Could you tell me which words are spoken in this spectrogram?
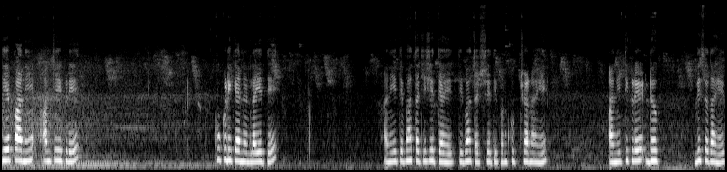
हे पाणी आमच्या इकडे कुकडी कॅनलला येते. आणि इथे भाताची शेती आहे. ती भाताची शेती पण खूप छान आहे. आणि तिकडे ढग दिसत आहेत.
